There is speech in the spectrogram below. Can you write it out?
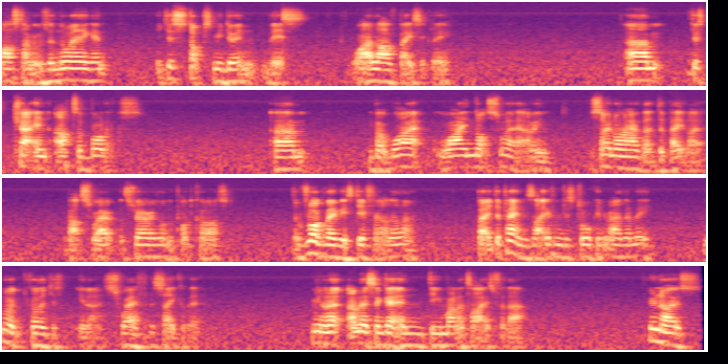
Last time it was annoying and it just stops me doing this. What I love basically. Um, just chatting utter bollocks. Um, but why why not swear? I mean, so long I have that debate like about swear, swearing on the podcast. The vlog maybe it's different. I don't know, but it depends. Like if I'm just talking randomly, I'm not gonna just you know swear for the sake of it. I mean, unless I'm getting demonetized for that. Who knows?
